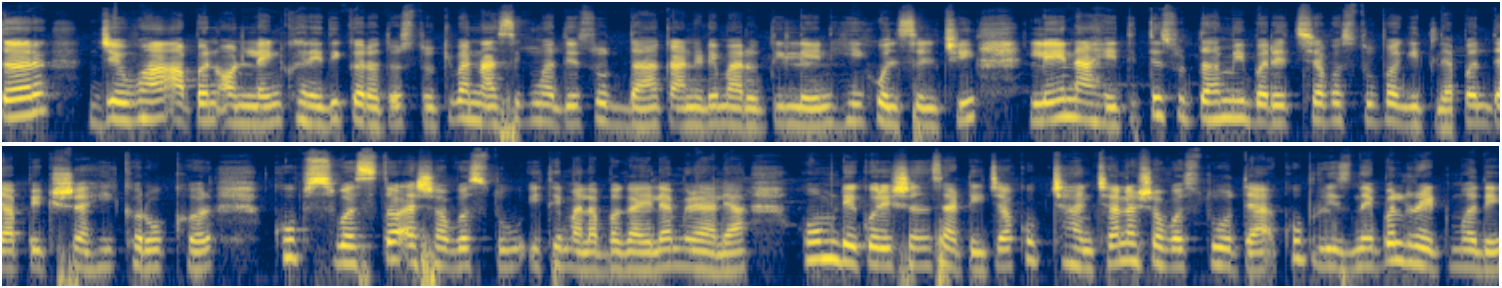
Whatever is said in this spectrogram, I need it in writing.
तर जेव्हा आपण ऑनलाईन खरेदी करत असतो किंवा नाशिकमध्ये सुद्धा कानडे मारुती लेन ही होलसेलची लेन आहे तिथे सुद्धा मी बरेचशा वस्तू बघितल्या. पण त्यापेक्षाही खरोखर खूप स्वस्त अशा वस्तू इथे मला बघायला मिळाल्या. होम डेकोरेशनसाठीच्या खूप छान छान अशा वस्तू होत्या खूप रिझनेबल रेटमध्ये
